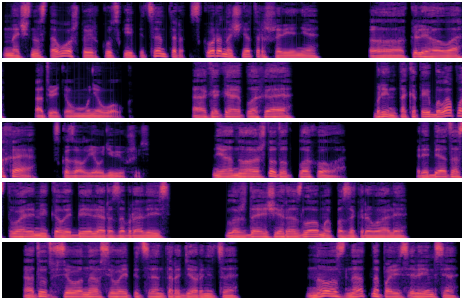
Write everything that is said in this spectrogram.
Начну с того, что иркутский эпицентр скоро начнет расширение». «О, клево», — ответил мне Волк. «А какая плохая?» «Блин, так это и была плохая», — сказал я, удивившись. «Не, ну а что тут плохого? Ребята с тварями колыбели разобрались, блуждающие разломы позакрывали, а тут всего-навсего эпицентр дернется. Но знатно повеселимся.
